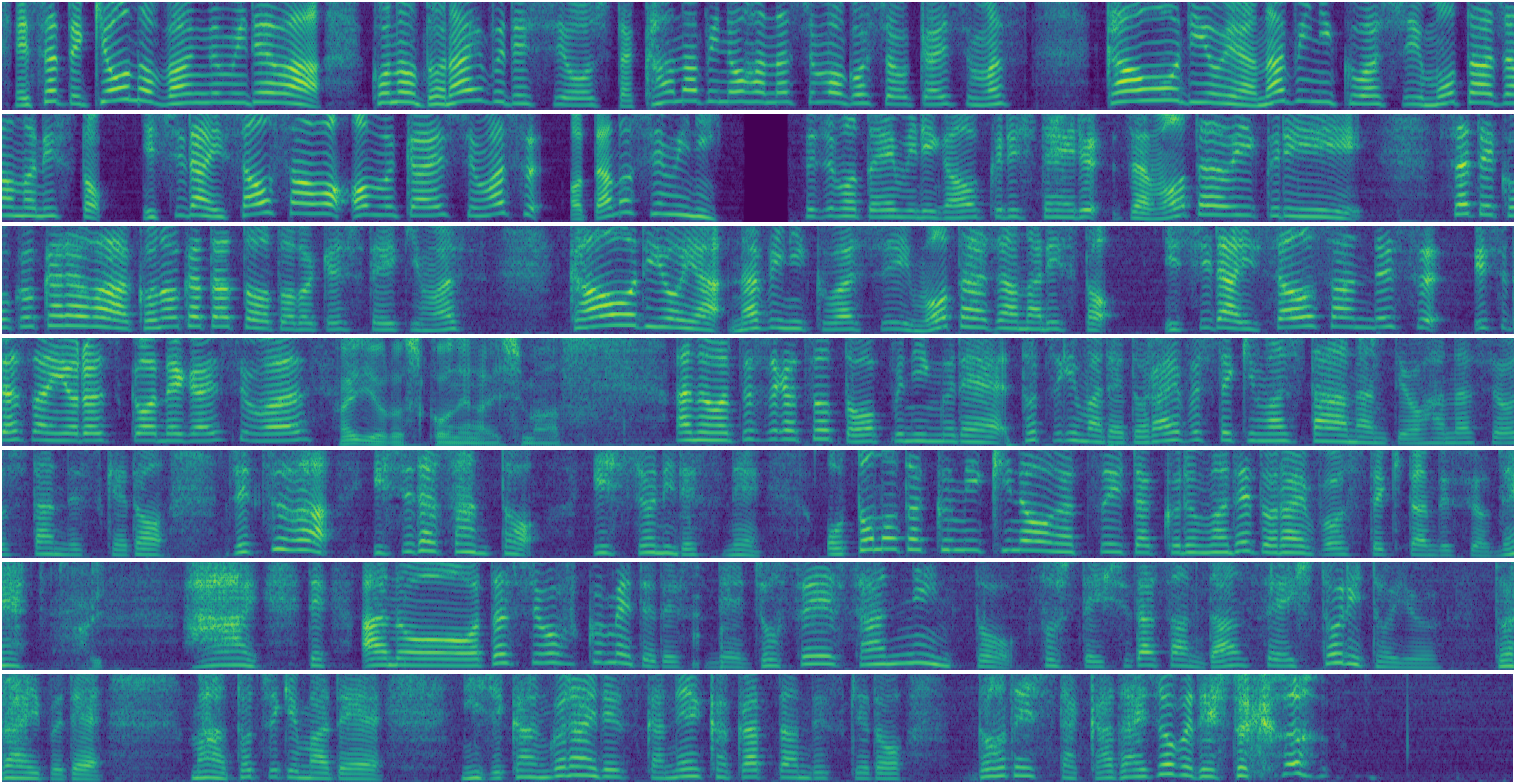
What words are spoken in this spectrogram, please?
えさて今日の番組ではこのドライブで使用したカーナビの話もご紹介します。カーオーディオやナビに詳しいモータージャーナリスト石田勲さんをお迎えします。お楽しみに。藤本エミリがお送りしているザ・モーターウィークリー。さてここからはこの方とお届けしていきます。カーオーディオやナビに詳しいモータージャーナリスト石田勲さんです。石田さんよろしくお願いします。はいよろしくお願いします。あの私がちょっとオープニングで栃木までドライブしてきましたなんていうお話をしたんですけど実は石田さんと一緒にですね音の匠機能がついた車でドライブをしてきたんですよね。はい。はいであの私を含めてですね女性3人とそして石田さん男性1人というドライブでまあ栃木まで2時間ぐらいですかねかかったんですけどどうでしたか？大丈夫でしたか？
